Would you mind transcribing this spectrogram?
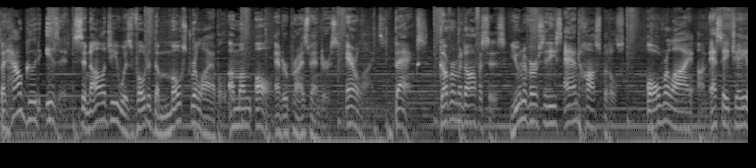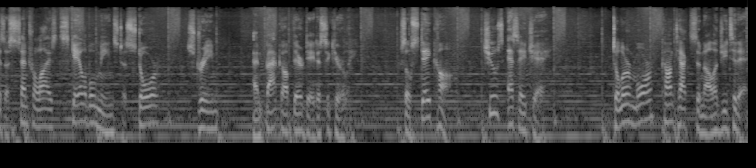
But how good is it? Synology was voted the most reliable among all enterprise vendors. Airlines, banks, government offices, universities, and hospitals all rely on SHA as a centralized, scalable means to store, stream, and back up their data securely. So stay calm. Choose SHA. To learn more, contact Synology today.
